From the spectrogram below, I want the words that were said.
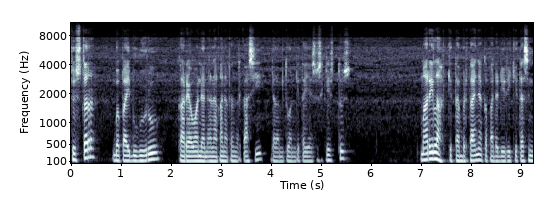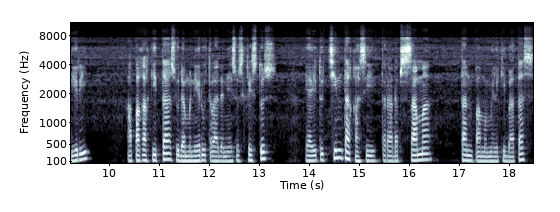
Suster, Bapak Ibu guru, karyawan dan anak-anak yang terkasih dalam Tuhan kita Yesus Kristus, marilah kita bertanya kepada diri kita sendiri, apakah kita sudah meniru teladan Yesus Kristus, yaitu cinta kasih terhadap sesama tanpa memiliki batas?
